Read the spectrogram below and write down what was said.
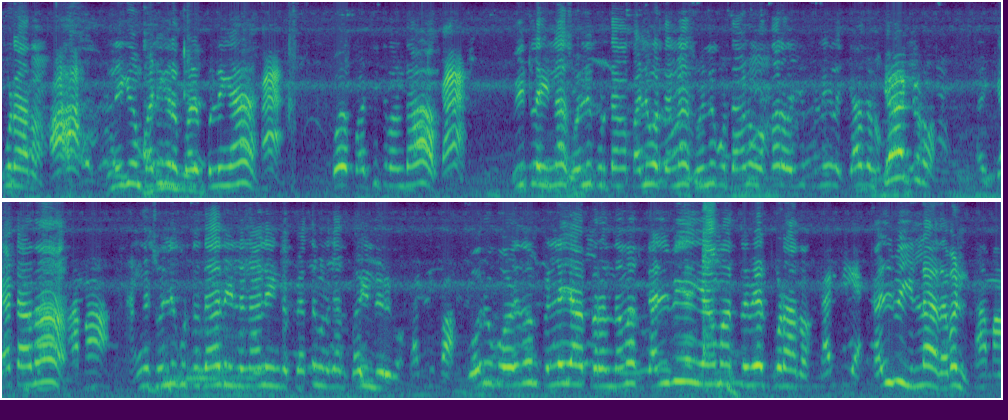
கூடாதான். இன்னைக்கும் படிக்கிற பிள்ளைங்க போய் படிச்சுட்டு வந்தா வீட்டுல என்ன சொல்லி கொடுத்தாங்க பள்ளிக்கூடத்துல என்ன சொல்லி கொடுத்தாங்கன்னு உட்கார வச்சு பிள்ளைங்களை கேட்கணும். கேட்கணும். அது கேட்டாதான் ஆமா அங்க சொல்லி கொடுத்ததாவது இல்லைனாலும் எங்க பெத்தவங்களுக்கு அது பயில் இருக்கும். ஒரு பொழுதும் பிள்ளையா பிறந்தவன் கல்வியை ஏமாற்றவே கூடாதான். கல்வி இல்லாதவன் ஆமா.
